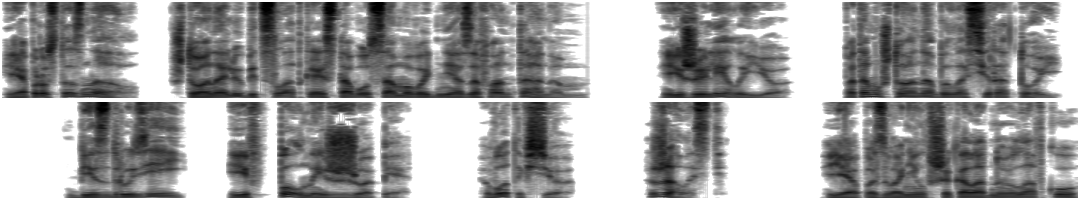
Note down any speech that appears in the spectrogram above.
Я просто знал, что она любит сладкое с того самого дня за фонтаном, и жалел ее, потому что она была сиротой, без друзей и в полной жопе. Вот и все. Жалость. Я позвонил в шоколадную лавку,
